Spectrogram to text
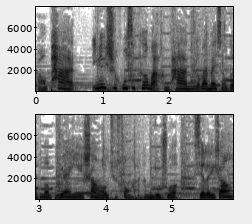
然后怕因为是呼吸科嘛，很怕那个外卖小哥他们不愿意上楼去送哈，他们就说写了一张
